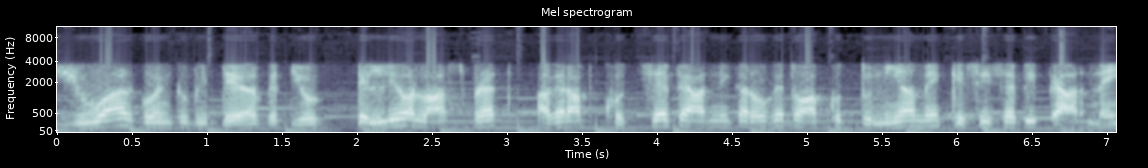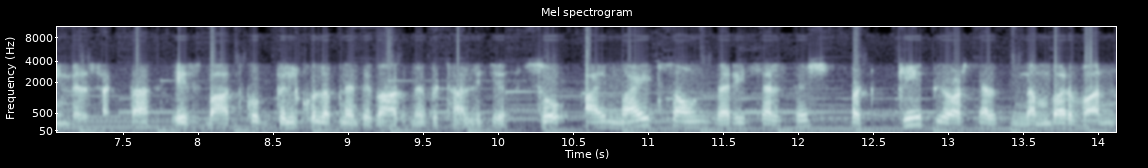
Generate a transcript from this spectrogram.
you are going to be there with you टिल्ली और लास्ट ब्रेथ अगर आप खुद से प्यार नहीं करोगे तो आपको दुनिया में किसी से भी प्यार नहीं मिल सकता। इस बात को बिल्कुल अपने दिमाग में बिठा लीजिए। So I might sound very selfish but keep yourself number one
